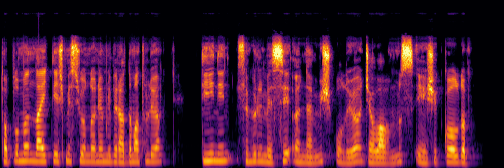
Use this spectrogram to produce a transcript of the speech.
Toplumun layıkleşmesi yolunda önemli bir adım atılıyor. Dinin sömürülmesi önlenmiş oluyor. Cevabımız E şıkkı oldu.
